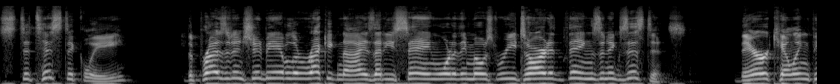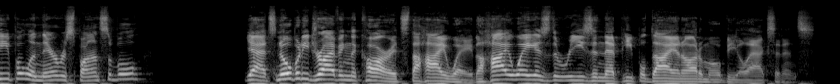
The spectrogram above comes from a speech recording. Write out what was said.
statistically, the president should be able to recognize that he's saying one of the most retarded things in existence. They're killing people and they're responsible. Yeah, it's nobody driving the car, it's the highway. The highway is the reason that people die in automobile accidents.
